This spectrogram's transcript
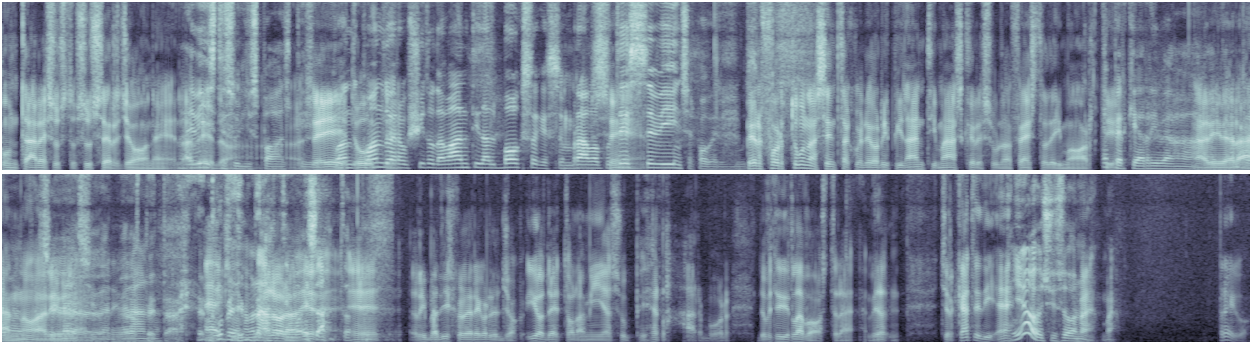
puntare su, su Sergione L'hai visti vedo- sugli spalti? Sì, quando, quando era uscito davanti dal box che sembrava Sì. potesse vincere, poveri. Per fortuna senza quelle orripilanti maschere sulla festa dei morti. E perché arriva Arriveranno, Sì, arriveranno. Messico, arriveranno. aspettare. Eh, cioè, un attimo, allora, eh, esatto. eh, ribadisco le regole del gioco. Io ho detto la mia su Pearl Harbor. Dovete dire la vostra. Cercate di... Eh? Io ci sono. Beh, ma- Prego.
